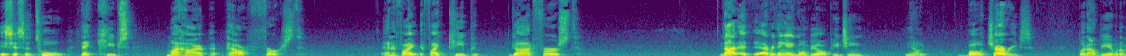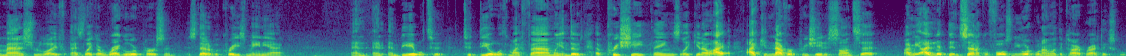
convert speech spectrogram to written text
It's just a tool that keeps my higher p- power first. And if I if I keep God first, not everything ain't gonna be all peachy, you know, bowl of cherries, but I'll be able to manage through life as like a regular person instead of a crazy maniac and, and, and be able to, to deal with my family and those appreciate things. Like you know I, I can never appreciate a sunset. I mean i lived in seneca falls new york when i went to chiropractic school.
